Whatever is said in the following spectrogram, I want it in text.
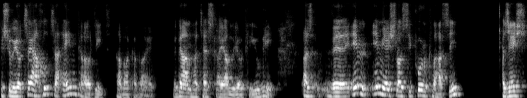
כשהוא יוצא החוצה אין קרדית אבק הבית, וגם הטסט חייב להיות חיובי. אז ואם אם יש לו סיפור קלאסי, אז יש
